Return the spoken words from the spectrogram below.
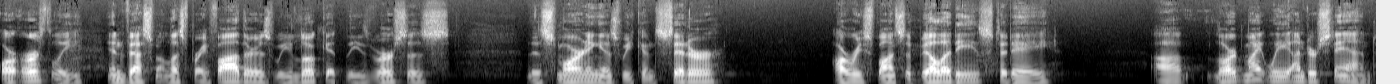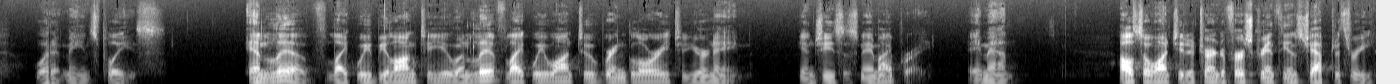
or earthly investment? Let's pray. Father, as we look at these verses, this morning as we consider our responsibilities today. Uh, Lord, might we understand what it means, please, and live like we belong to you and live like we want to bring glory to your name. In Jesus' name I pray. Amen. I also want you to turn to 1 Corinthians chapter 3.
